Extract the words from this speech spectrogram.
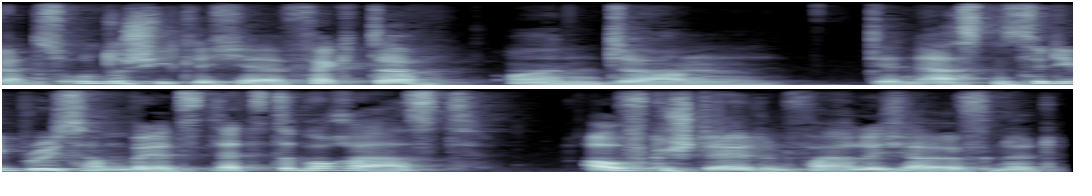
ganz unterschiedliche Effekte. Und ähm, den ersten City Breeze haben wir jetzt letzte Woche erst aufgestellt und feierlich eröffnet.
